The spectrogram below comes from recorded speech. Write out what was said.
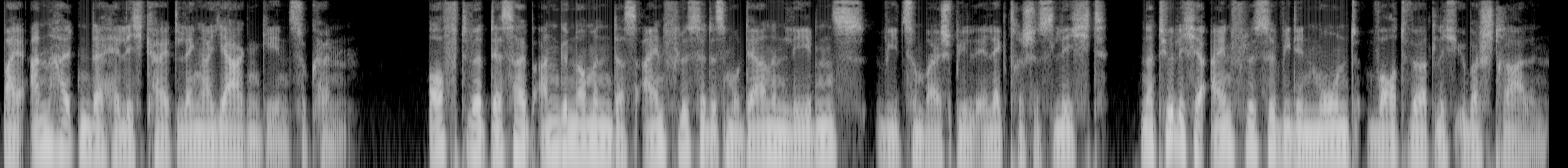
bei anhaltender Helligkeit länger jagen gehen zu können. Oft wird deshalb angenommen, dass Einflüsse des modernen Lebens, wie zum Beispiel elektrisches Licht, natürliche Einflüsse wie den Mond wortwörtlich überstrahlen.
